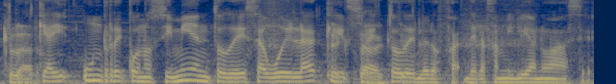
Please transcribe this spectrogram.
Claro. porque hay un reconocimiento de esa abuela que Exacto. el resto de la, de la familia no hace.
